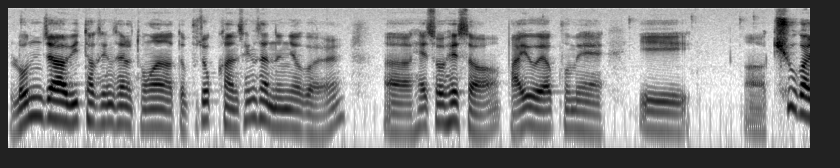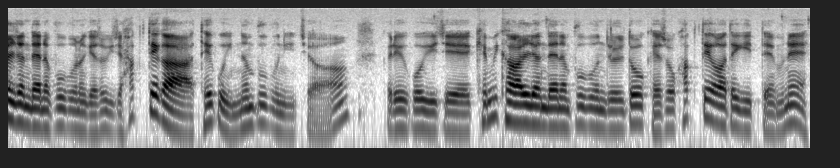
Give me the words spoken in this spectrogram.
론자 위탁 생산을 통한 어떤 부족한 생산 능력을 어, 해소해서 바이오 약품의 이 어, Q 관련되는 부분은 계속 이제 확대가 되고 있는 부분이죠. 그리고 이제 케미칼 관련되는 부분들도 계속 확대가 되기 때문에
